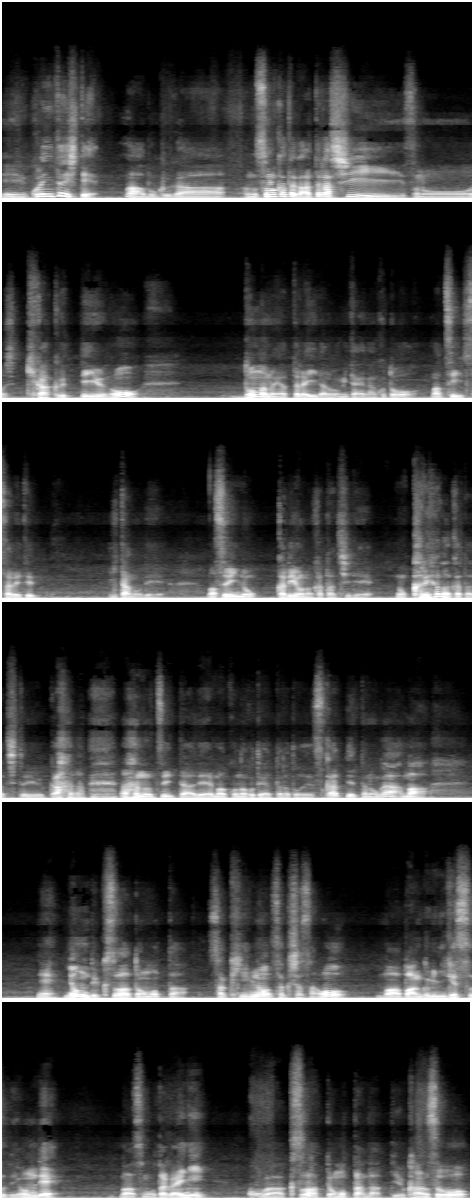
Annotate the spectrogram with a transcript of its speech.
えーこれに対して、まあ、僕があのその方が新しいその企画っていうのをどんなのやったらいいだろうみたいなことを、まあ、ツイートされていたので、まあ、それに乗っかるような形で乗っかるような形というか あのツイッターで、まあ、こんなことやったらどうですかって言ったのが、まあね、読んでクソだと思った作品の作者さんを、まあ、番組にゲストで呼んで、まあ、そのお互いにここがクソだって思ったんだっていう感想を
